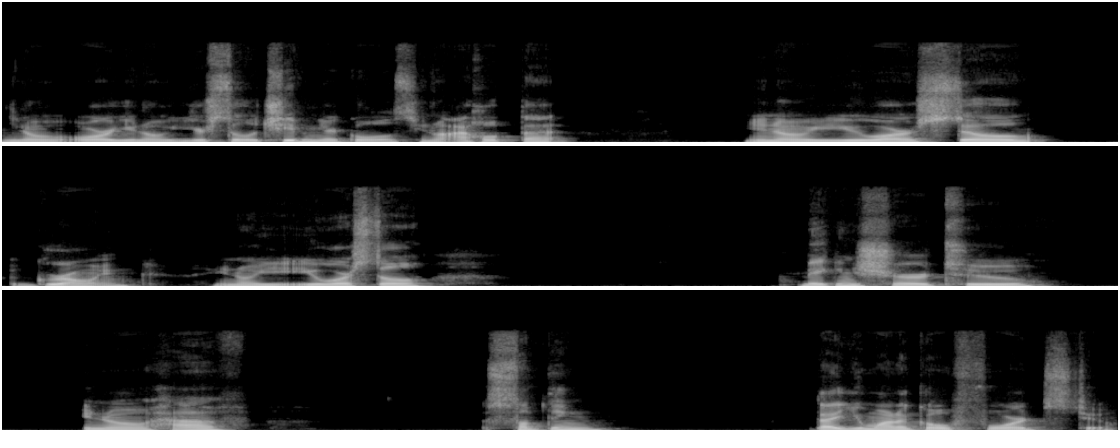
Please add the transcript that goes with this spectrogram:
you know, or you know, you're still achieving your goals, you know, I hope that you know, you are still growing. You know, you, you are still making sure to, you know, have something that you want to go forwards to.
